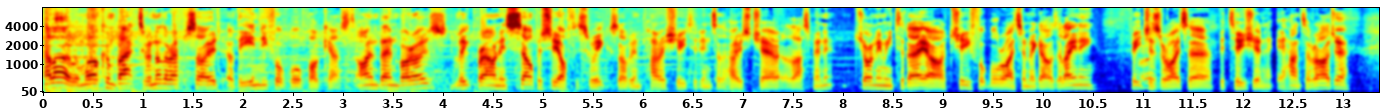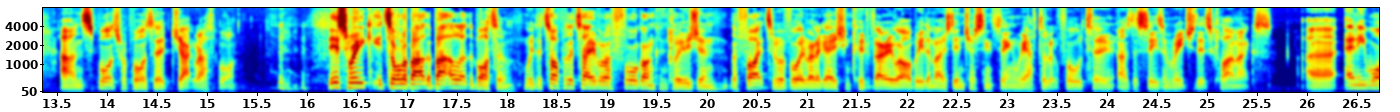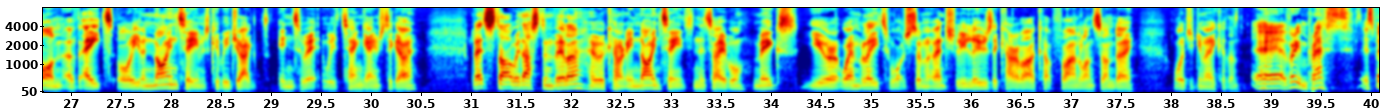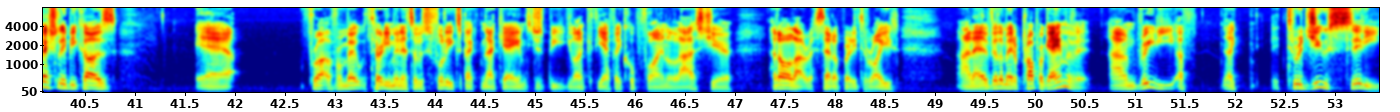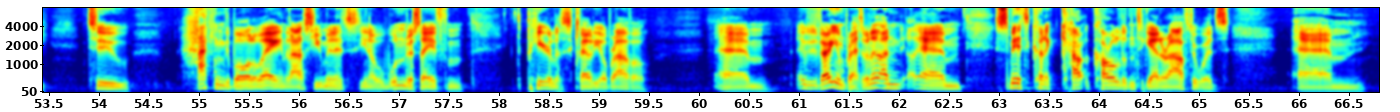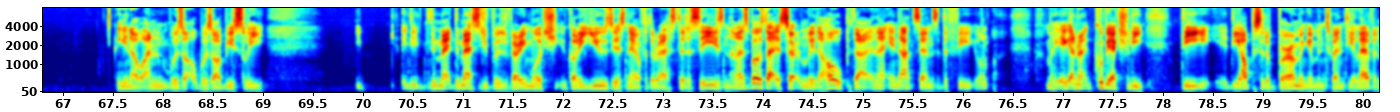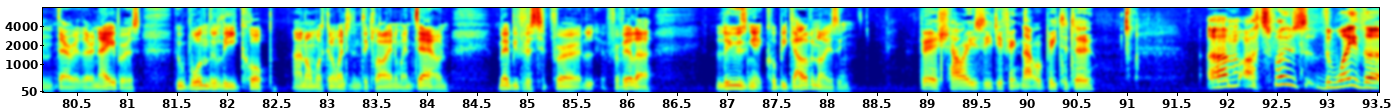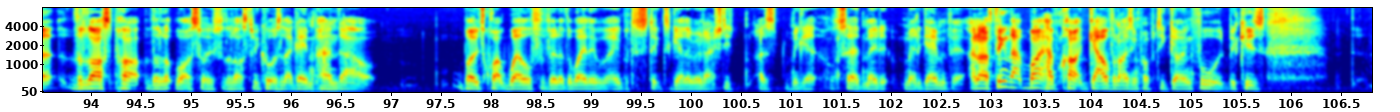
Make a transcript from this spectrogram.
Hello, and welcome back to another episode of the Indie Football Podcast. I'm Ben Burrows. Luke Brown is selfishly off this week, so I've been parachuted into the host chair at the last minute. Joining me today are Chief Football Writer Miguel Delaney, features writer Vithushan Ehantharajah, and sports reporter Jack Rathborn. this week, it's all about the battle at the bottom. With the top of the table a foregone conclusion, the fight to avoid relegation could very well be the most interesting thing we have to look forward to as the season reaches its climax. Uh, any one of eight or even nine teams could be dragged into it with 10 games to go. Let's start with Aston Villa, who are currently 19th in the table. Migs, you were at Wembley to watch them eventually lose the Carabao Cup final on Sunday. What did you make of them? Uh, very impressed, especially because uh, for, from about 30 minutes, I was fully expecting that game to just be like the FA Cup final last year. Had all that set up ready to write. And uh, Villa made a proper game of it. And really, uh, like to reduce City to hacking the ball away in the last few minutes, you know, a wonder save from the peerless Claudio Bravo. Um, it was very impressive. And, um, Smith kind of curled them together afterwards. Um, you know, and was was obviously the, the message was very much you've got to use this now for the rest of the season, and I suppose that is certainly the hope that in, in that sense, the defeat it could be actually the the opposite of Birmingham in 2011, their their neighbours who won the League Cup and almost kind of went into decline and went down. Maybe for for for Villa, losing it could be galvanising. Vish, how easy do you think that would be to do? Um, I suppose the way that the last part, the well, I suppose for the last three quarters of that game panned out, bodes quite well for Villa. The way they were able to stick together and actually, as Miguel said, made it made a game of it. And I think that might have quite galvanising property going forward because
